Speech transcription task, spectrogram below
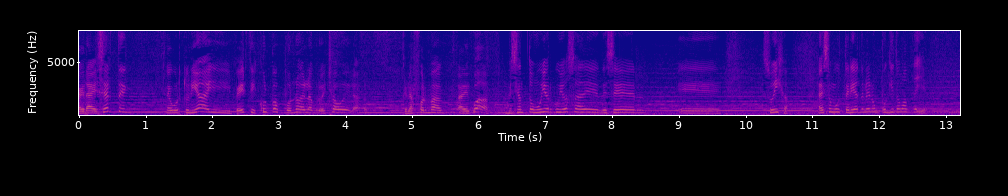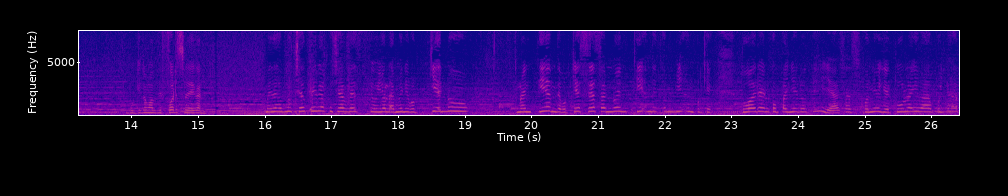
agradecerte la oportunidad y pedirte disculpas por no haberla aprovechado de la, de la forma adecuada. Me siento muy orgullosa de, de ser eh, su hija. A veces me gustaría tener un poquito más de ella, un poquito más de fuerza, de ganas. Me da mucha pena muchas veces digo yo la mire, ¿por qué no? No entiende, ¿por qué César no entiende también? Porque tú eres el compañero de ella, o sea, se suponía que tú la ibas a apoyar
